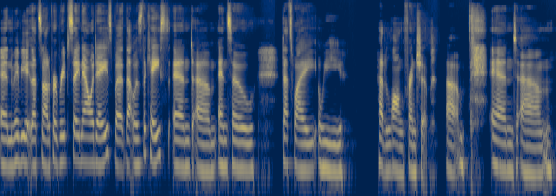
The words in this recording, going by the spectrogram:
and maybe that's not appropriate to say nowadays, but that was the case. And um, and so that's why we had a long friendship. Um, and um,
